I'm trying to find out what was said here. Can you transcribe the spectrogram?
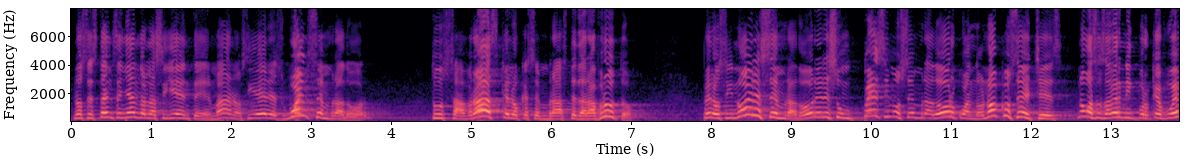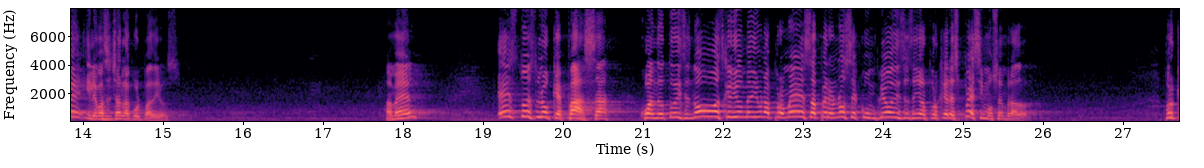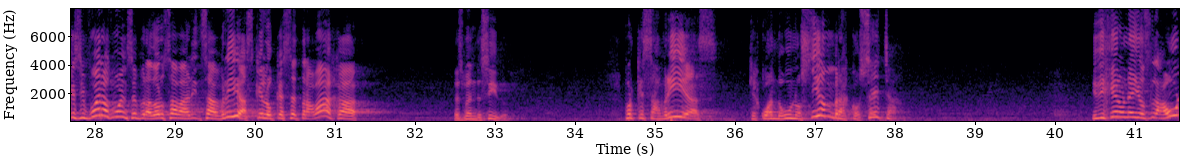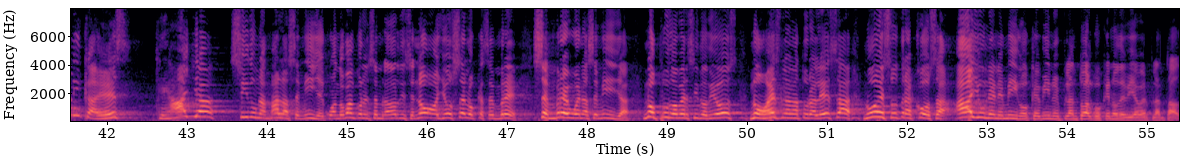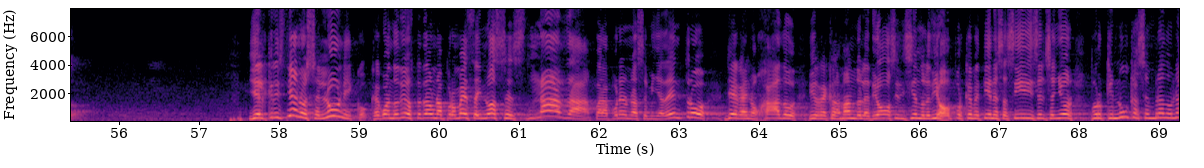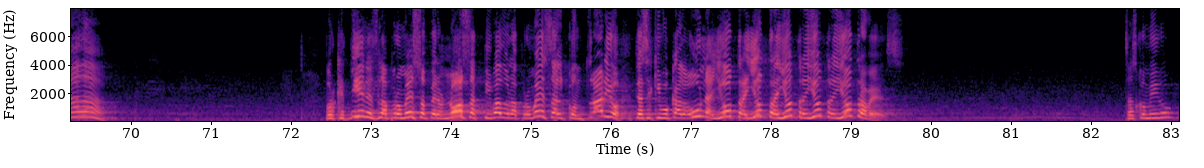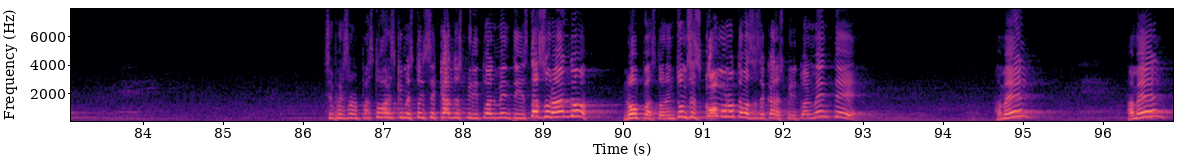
Nos está enseñando la siguiente, hermano, si eres buen sembrador, tú sabrás que lo que sembraste dará fruto. Pero si no eres sembrador, eres un pésimo sembrador, cuando no coseches, no vas a saber ni por qué fue y le vas a echar la culpa a Dios. Amén. Esto es lo que pasa cuando tú dices, no, es que Dios me dio una promesa, pero no se cumplió, dice el Señor, porque eres pésimo sembrador. Porque si fueras buen sembrador, sabrías que lo que se trabaja es bendecido. Porque sabrías que cuando uno siembra, cosecha. Y dijeron ellos, la única es que haya sido una mala semilla. Y cuando van con el sembrador dicen, no, yo sé lo que sembré, sembré buena semilla. No pudo haber sido Dios, no es la naturaleza, no es otra cosa. Hay un enemigo que vino y plantó algo que no debía haber plantado. Y el cristiano es el único que cuando Dios te da una promesa y no haces nada para poner una semilla dentro, llega enojado y reclamándole a Dios y diciéndole, Dios, ¿por qué me tienes así? Dice el Señor, porque nunca has sembrado nada. Porque tienes la promesa, pero no has activado la promesa. Al contrario, te has equivocado una y otra y otra y otra y otra y otra vez. ¿Estás conmigo? Persona, pastor, es que me estoy secando espiritualmente. ¿Y estás orando? No, pastor. Entonces, ¿cómo no te vas a secar espiritualmente? Amén. Amén.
